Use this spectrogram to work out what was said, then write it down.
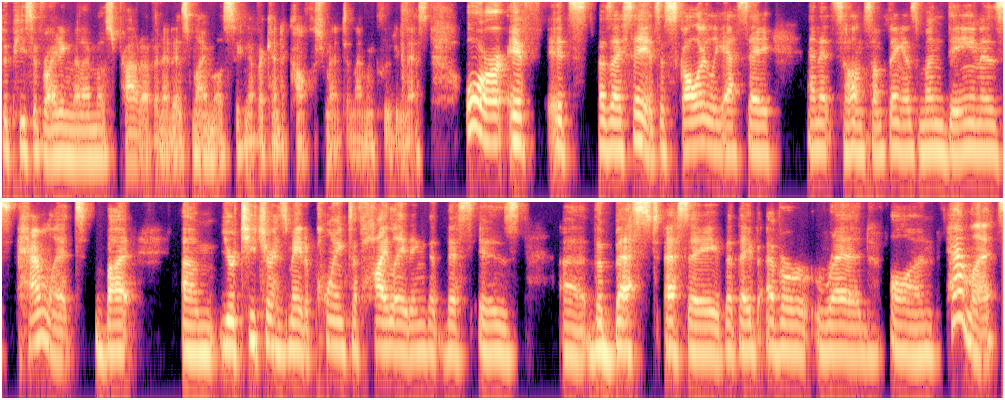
the piece of writing that I'm most proud of, and it is my most significant accomplishment, and I'm including this. Or if it's, as I say, it's a scholarly essay and it's on something as mundane as Hamlet, but um, your teacher has made a point of highlighting that this is uh, the best essay that they've ever read on Hamlet,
